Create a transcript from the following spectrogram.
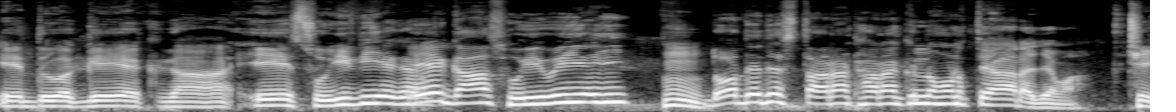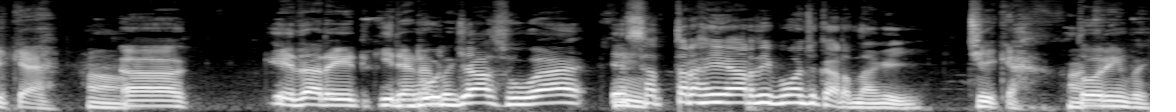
ਇਦੋਂ ਅੱਗੇ ਇੱਕ ਗਾਂ ਇਹ ਸੂਈ ਵੀ ਹੈਗਾ? ਇਹ ਗਾਂ ਸੂਈ ਹੋਈ ਹੈ ਜੀ। ਦੁੱਧ ਇਹਦੇ 17-18 ਕਿਲੋ ਹੁਣ ਤਿਆਰ ਹੈ ਜਮਾ। ਠੀਕ ਹੈ। ਇਹਦਾ ਰੇਟ ਕੀ ਰਹਿਣਾ ਦੂਜਾ ਸੂਆ ਇਹ 70000 ਦੀ ਪਹੁੰਚ ਕਰ ਦਾਂਗੇ ਜੀ। ਠੀਕ ਹੈ ਤੋਰੀ ਬਈ।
